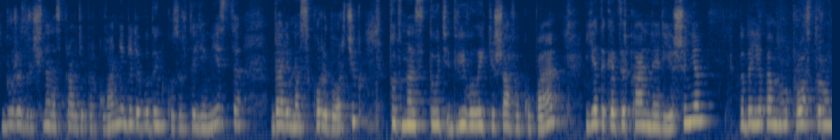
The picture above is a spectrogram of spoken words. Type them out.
Дуже зручне насправді паркування біля будинку, завжди є місце. Далі в нас коридорчик. Тут в нас йдуть дві великі шафи купе. Є таке дзеркальне рішення, додає певного простору,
